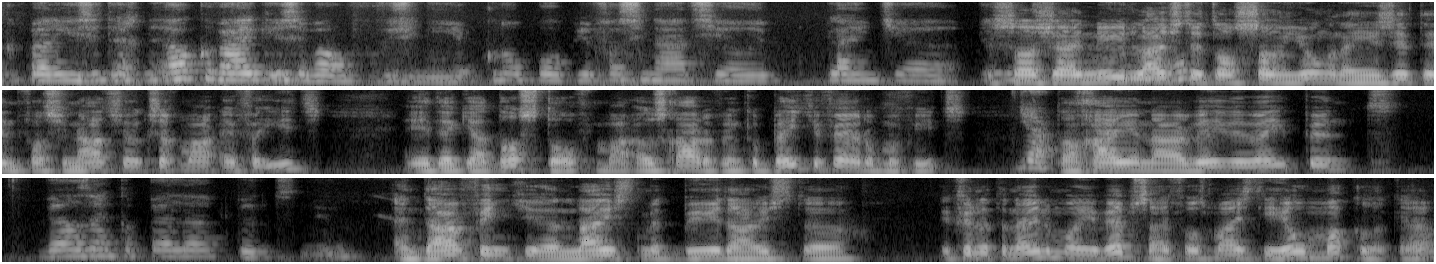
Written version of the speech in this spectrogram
Capelle, je ziet echt in elke wijk is er wel een voorziening. Je hebt knoppen op, je hebt fascinatio, je hebt pleintje. Dus als jij nu luistert als zo'n jongen en je zit in fascinatie, ik zeg maar even iets. En je denkt, ja dat is tof, maar Oostgaarden vind ik een beetje ver op mijn fiets. Ja, Dan ga je naar www. welzijnkapelle.nu. En daar vind je een lijst met buurthuizen. Ik vind het een hele mooie website. Volgens mij is die heel makkelijk. Hè? Er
